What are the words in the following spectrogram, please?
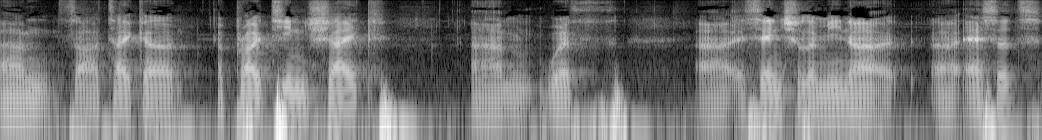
Um, so, I take a, a protein shake um, with uh, essential amino uh, acids.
